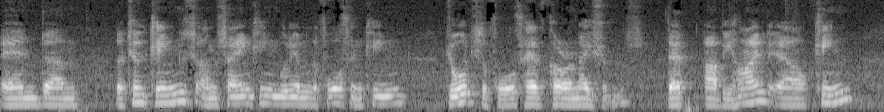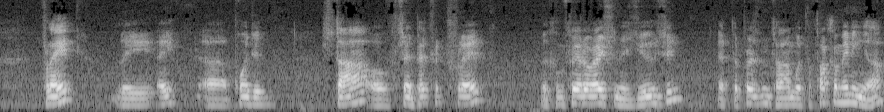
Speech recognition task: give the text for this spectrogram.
And um, the two kings, I'm saying King William IV and King George IV, have coronations that are behind our king flag, the eight uh, pointed star of St. Patrick's flag. The Confederation is using at the present time with the Whakamininga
